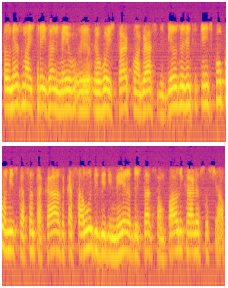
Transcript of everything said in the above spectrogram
pelo menos mais três anos e meio eu, eu, vou estar, com a graça de Deus, a gente tem esse compromisso com a Santa Casa, com a saúde de Limeira, do Estado de São Paulo e com a área social.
